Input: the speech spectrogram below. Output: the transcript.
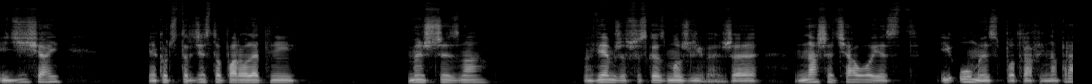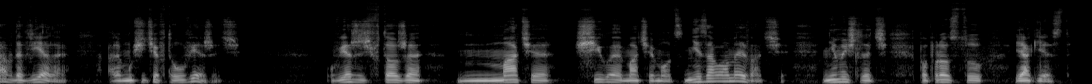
I dzisiaj, jako 40-paroletni mężczyzna, wiem, że wszystko jest możliwe, że nasze ciało jest i umysł potrafi naprawdę wiele, ale musicie w to uwierzyć. Uwierzyć w to, że macie siłę, macie moc. Nie załamywać się, nie myśleć po prostu jak jest.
